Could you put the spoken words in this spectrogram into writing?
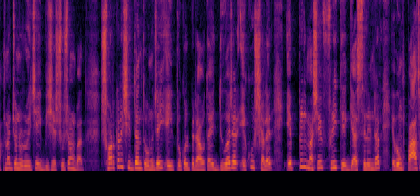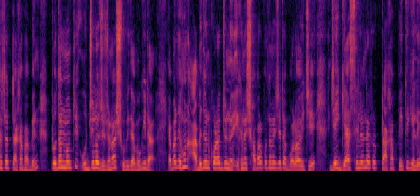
আপনার জন্য রয়েছে এই বিশেষ সুসংবাদ। সরকারি সিদ্ধান্ত অনুযায়ী এই প্রকল্পের আওতায় দু হাজার একুশ সালের এপ্রিল মাসে ফ্রিতে গ্যাস সিলিন্ডার এবং পাঁচ হাজার টাকা পাবেন প্রধানমন্ত্রী উজ্জ্বলা যোজনার সুবিধাভোগীরা। এবার দেখুন, আবেদন করার জন্য এখানে সবার প্রথমে যেটা বলা হয়েছে, যে গ্যাস সিলিন্ডারের টাকা পেতে গেলে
